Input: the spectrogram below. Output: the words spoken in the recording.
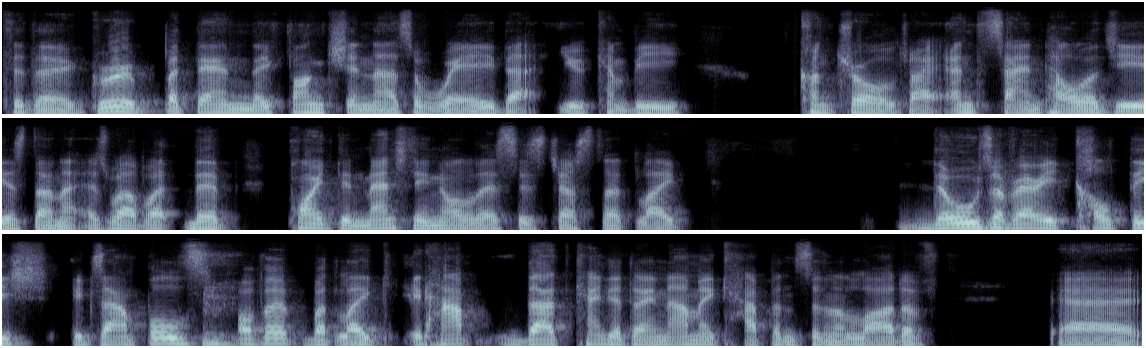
to the group, but then they function as a way that you can be controlled, right? And Scientology has done it as well. But the point in mentioning all this is just that, like, those are very cultish examples of it, but like it hap- that kind of dynamic happens in a lot of uh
